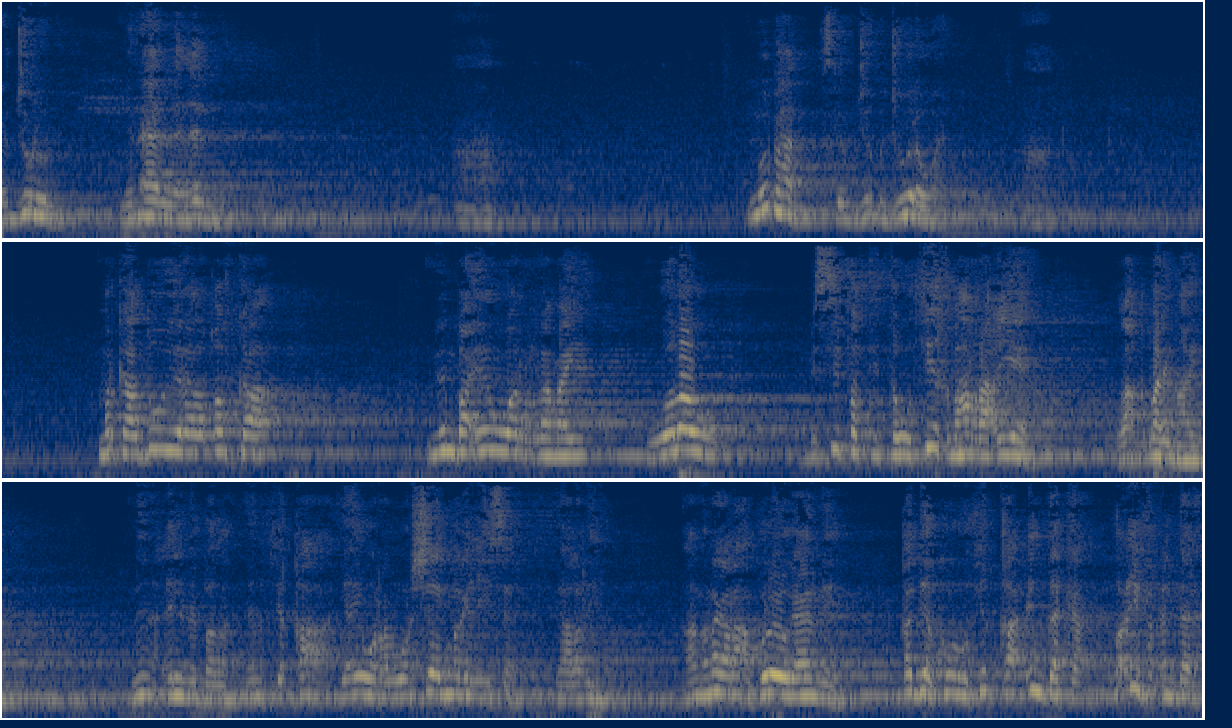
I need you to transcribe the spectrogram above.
rajulu min ahli اlcilmi mubham iska majhuula waay marka hadduu yidhahdo qofka nin baa ii warramay walow bisifati tawhiiq ba ha raaciyeen la aqbali maayo nin cilmi badan nin hiqaa yaa ii warramay war sheeg magaciisa yaa la dhihi annagana aan kula ogaanay qad yakuunu hiqa cindaka daciifan cindana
